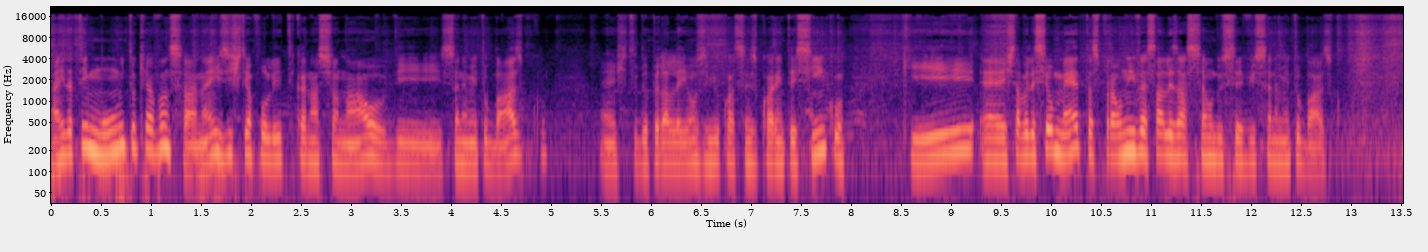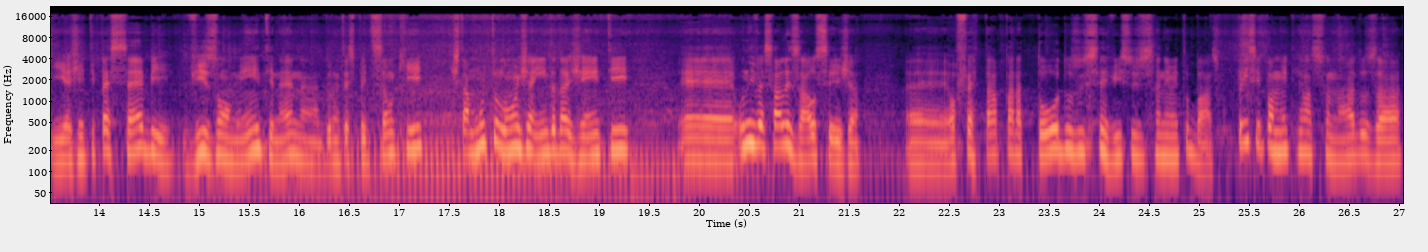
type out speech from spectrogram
Ainda tem muito que avançar, né? Existe a política nacional de saneamento básico, é, instituída pela Lei 11.445, que é, estabeleceu metas para a universalização do serviço de saneamento básico. E a gente percebe visualmente, né, na, durante a expedição, que está muito longe ainda da gente é, universalizar, ou seja, é, ofertar para todos os serviços de saneamento básico, principalmente relacionados a,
